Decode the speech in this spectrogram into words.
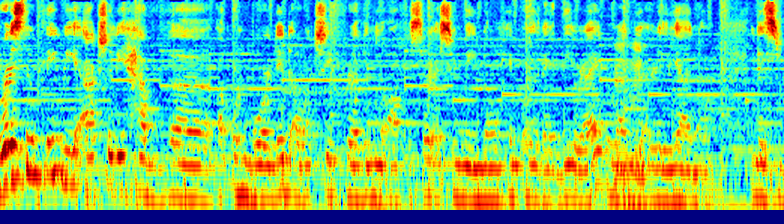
recently we actually have uh, onboarded our chief revenue officer. As you may know him already right? Randy Mhm. arellano. And he's a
